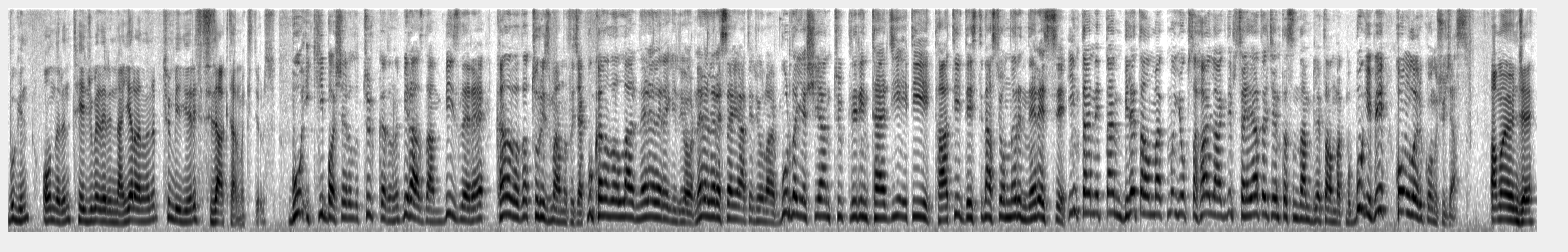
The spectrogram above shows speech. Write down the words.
bugün onların tecrübelerinden yararlanıp tüm bilgileri size aktarmak istiyoruz. Bu iki başarılı Türk kadını birazdan bizlere Kanada'da turizmi anlatacak. Bu Kanadalılar nerelere gidiyor, nerelere seyahat ediyorlar, burada yaşayan Türklerin tercih ettiği tatil destinasyonları neresi, internetten bilet almak mı yoksa hala gidip seyahat ajantasından bilet almak mı? Bu gibi konuları konuşacağız. Ama önce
